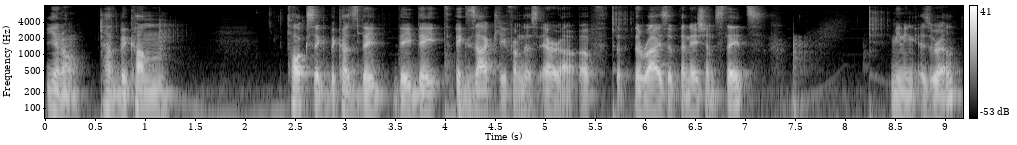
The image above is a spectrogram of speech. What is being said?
you know have become toxic because they they date exactly from this era of the, the rise of the nation states, meaning Israel,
